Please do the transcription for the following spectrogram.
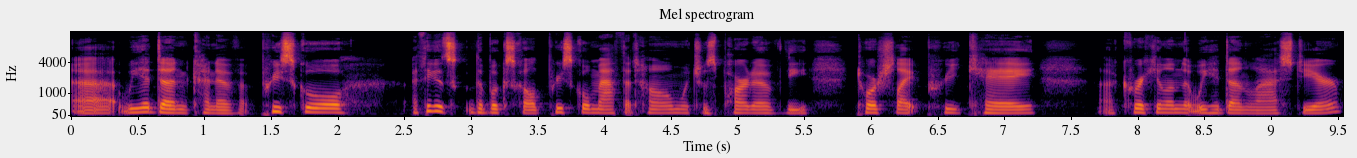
uh, we had done kind of preschool. I think it's the book's called Preschool Math at Home, which was part of the Torchlight Pre-K uh, curriculum that we had done last year,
